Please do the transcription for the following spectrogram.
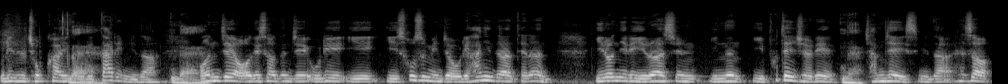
우리들 조카이고 네. 우리 딸입니다. 네. 언제 어디서든지 우리 이, 이 소수민족 우리 한인들한테는 이런 일이 일어날 수 있는 이 포텐셜이 네. 잠재해 있습니다. 해서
